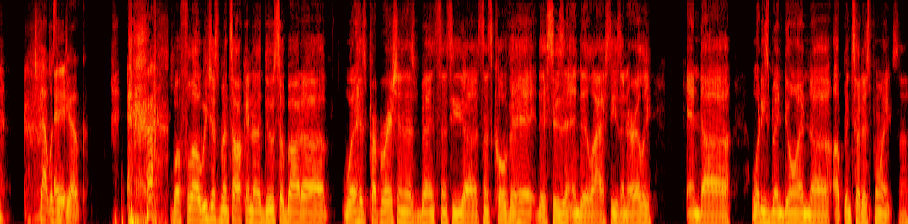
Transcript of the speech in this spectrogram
that was Hey. a joke. But Flo, we just been talking to Deuce about uh what his preparation has been since he uh since COVID hit. This season ended last season early, and uh what he's been doing uh up until this point. So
